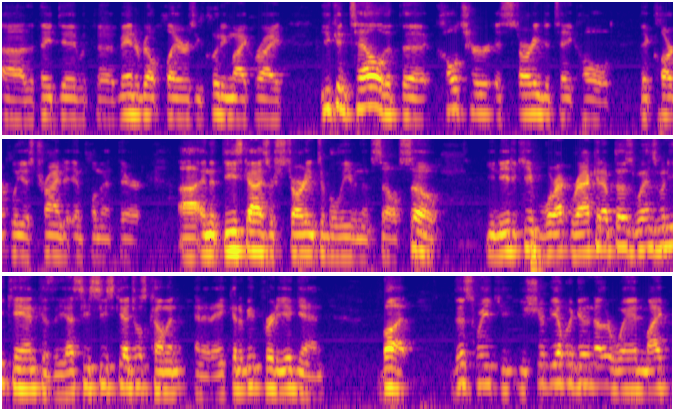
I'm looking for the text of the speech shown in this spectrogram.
uh, that they did with the Vanderbilt players, including Mike Wright, you can tell that the culture is starting to take hold that Clark Lea is trying to implement there, uh, and that these guys are starting to believe in themselves. So you need to keep racking up those wins when you can because the SEC schedule's coming and it ain't going to be pretty again. But this week, you, you should be able to get another win. Mike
